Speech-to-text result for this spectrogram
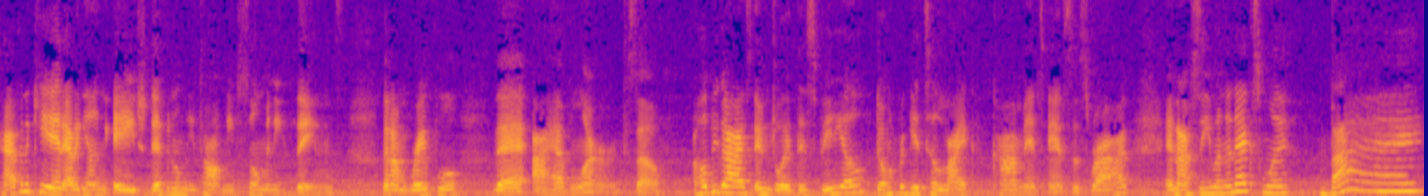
having a kid at a young age definitely taught me so many things that I'm grateful that I have learned. So I hope you guys enjoyed this video. Don't forget to like, comment, and subscribe. And I'll see you in the next one. Bye.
